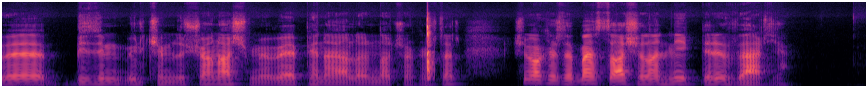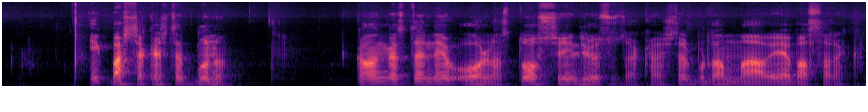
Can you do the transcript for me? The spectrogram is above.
ve bizim ülkemizde şu an açmıyor. VPN ayarlarını açıyor arkadaşlar. Şimdi arkadaşlar ben size aşağıdan linkleri vereceğim. İlk başta arkadaşlar bunu. Gangas'ta New Orleans dosyayı indiriyorsunuz arkadaşlar. Buradan maviye basarak.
